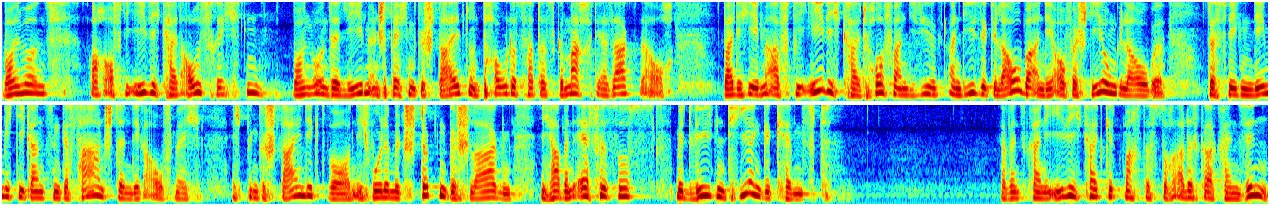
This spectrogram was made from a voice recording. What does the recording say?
wollen wir uns auch auf die Ewigkeit ausrichten, wollen wir unser Leben entsprechend gestalten und Paulus hat das gemacht. Er sagt auch, weil ich eben auf die Ewigkeit hoffe, an diese, an diese Glaube, an die Auferstehung glaube. Deswegen nehme ich die ganzen Gefahren ständig auf mich. Ich bin gesteinigt worden, ich wurde mit Stöcken geschlagen, ich habe in Ephesus mit wilden Tieren gekämpft. Ja, wenn es keine Ewigkeit gibt, macht das doch alles gar keinen Sinn.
